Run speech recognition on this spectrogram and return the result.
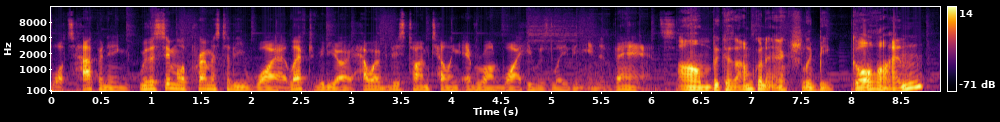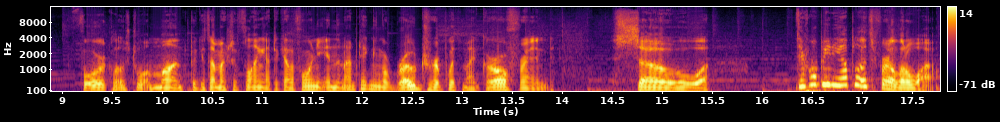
What's Happening, with a similar premise to the Why I Left video, however, this time telling everyone why he was leaving in advance. Um, because I'm going to actually be gone for close to a month because I'm actually flying out to California and then I'm taking a road trip with my girlfriend. So there won't be any uploads for a little while.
